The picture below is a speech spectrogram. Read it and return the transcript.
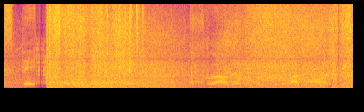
sécurise B. Coordonnées droitement respectées.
